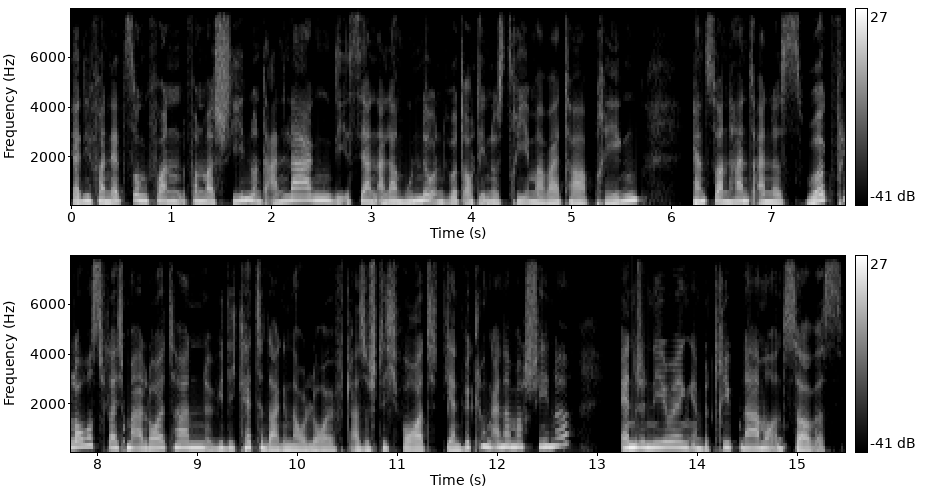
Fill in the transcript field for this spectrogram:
Ja, die Vernetzung von, von Maschinen und Anlagen, die ist ja in aller Munde und wird auch die Industrie immer weiter prägen. Kannst du anhand eines Workflows vielleicht mal erläutern, wie die Kette da genau läuft? Also Stichwort die Entwicklung einer Maschine, Engineering, Inbetriebnahme und Service.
